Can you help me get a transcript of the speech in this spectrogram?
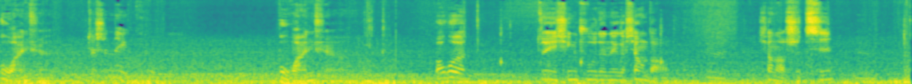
不完全，这是内裤。不完全啊，包括最近新出的那个向导，嗯。向导十七，嗯，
